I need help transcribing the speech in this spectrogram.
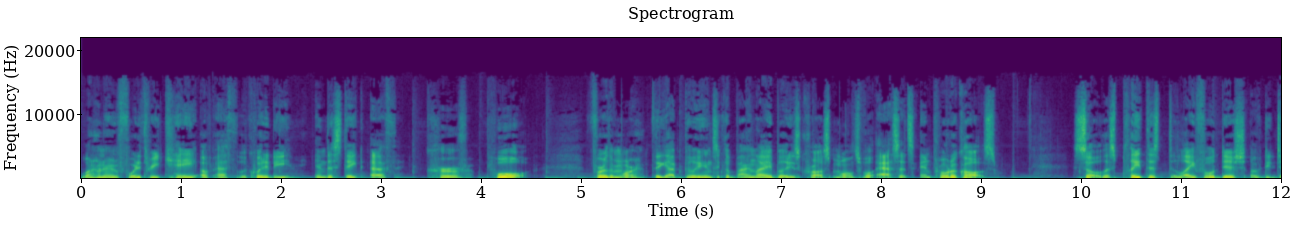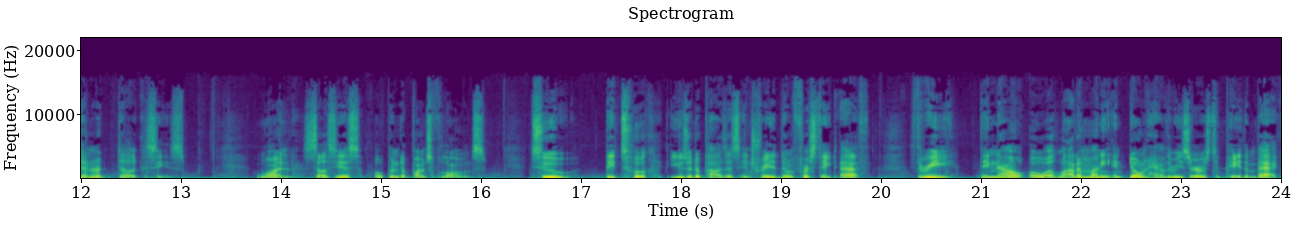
143k of ETH liquidity in the staked ETH curve pool. Furthermore, they got billions in combined liabilities across multiple assets and protocols. So let's plate this delightful dish of degenerate delicacies. 1. Celsius opened a bunch of loans. 2. They took user deposits and traded them for staked ETH. 3. They now owe a lot of money and don't have the reserves to pay them back.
